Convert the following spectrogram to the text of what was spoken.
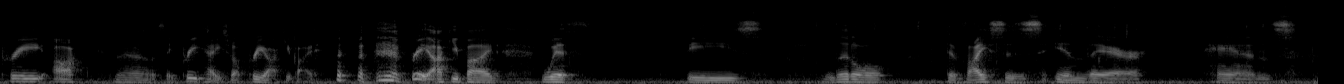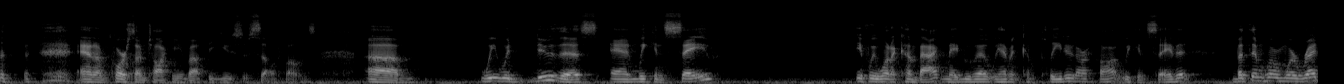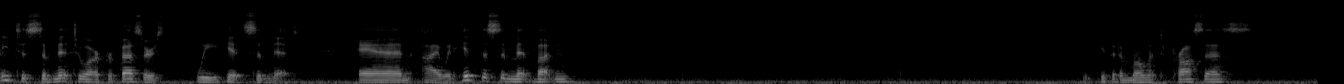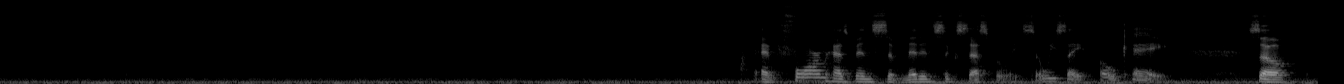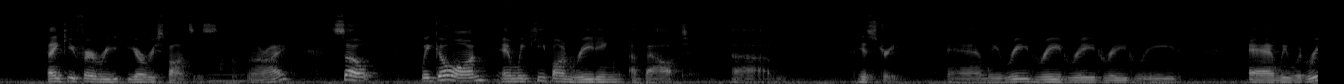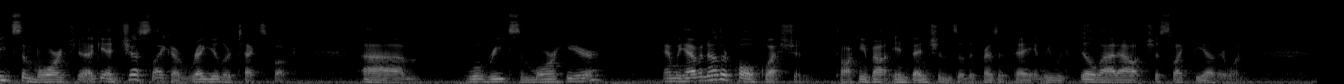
preoccupied uh, let's say pre how you spell preoccupied. Preoccupied with these little devices in their hands. And of course i'm talking about the use of cell phones. Um, we would do this and we can save. If we want to come back maybe we haven't completed our thought we can save it. But then when we're ready to submit to our professors we hit submit and I would hit the submit button. We give it a moment to process. And form has been submitted successfully. So we say, okay. So thank you for re your responses. All right. So we go on and we keep on reading about history. And we read, read, read, read, read. And we would read some more, again, just like a regular textbook. Um, we'll read some more here. And we have another poll question talking about inventions of the present day. And we would fill that out just like the other one.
